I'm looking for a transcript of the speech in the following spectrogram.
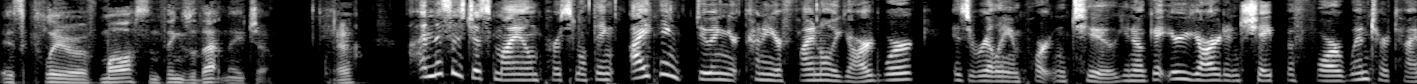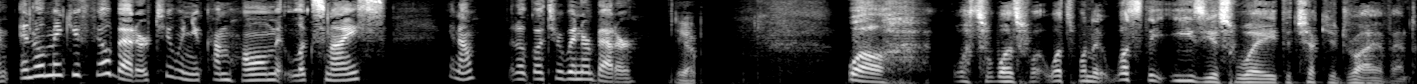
it's clear of moss and things of that nature. Yeah. And this is just my own personal thing. I think doing your kind of your final yard work is really important too. You know, get your yard in shape before winter time, it'll make you feel better too when you come home. It looks nice. You know, it'll go through winter better. Yep. Well, what's what's what's one what's the easiest way to check your dryer vent?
